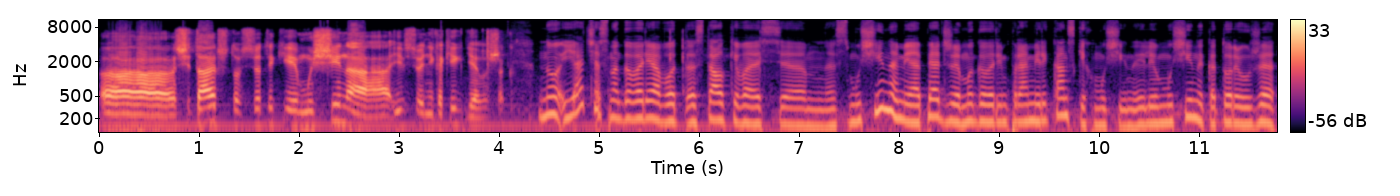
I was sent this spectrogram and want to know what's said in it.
э, считают, считают, что все-таки мужчина и все, никаких девушек. Ну, я, честно говоря, вот э, сталкиваясь э, с мужчинами, опять же, мы говорим про американских мужчин или мужчины, которые уже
